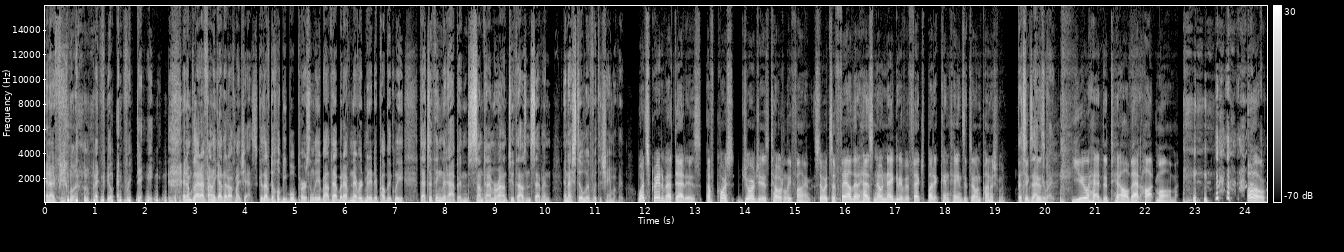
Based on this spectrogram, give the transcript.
and I feel, I feel every day. And I'm glad I finally got that off my chest because I've told people personally about that, but I've never admitted it publicly. That's a thing that happened sometime around 2007, and I still live with the shame of it. What's great about that is, of course, Georgia is totally fine. So it's a fail that has no negative effect, but it contains its own punishment. That's exactly right. You had to tell that hot mom, oh,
